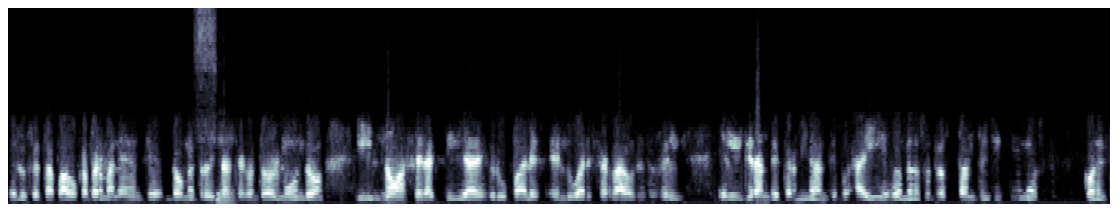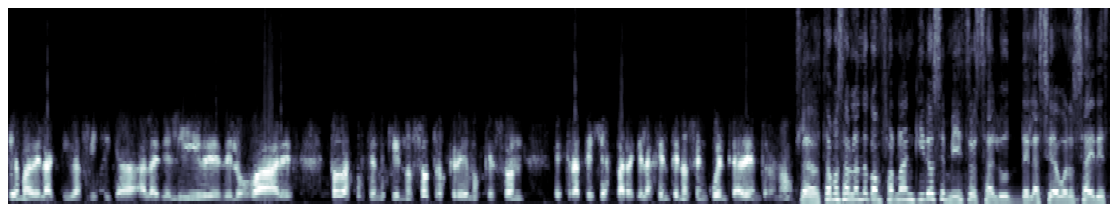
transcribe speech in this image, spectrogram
El uso de tapaboca permanente, dos metros de distancia con todo el mundo y no hacer actividades grupales en lugares cerrados. Ese es el, el gran determinante. Ahí es donde nosotros tanto insistimos con el tema de la actividad física al aire libre, de los bares, todas cuestiones que nosotros creemos que son estrategias para que la gente no se encuentre adentro, ¿no? Claro, estamos hablando con Fernán Quiroz, el ministro de Salud de la Ciudad de Buenos Aires.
